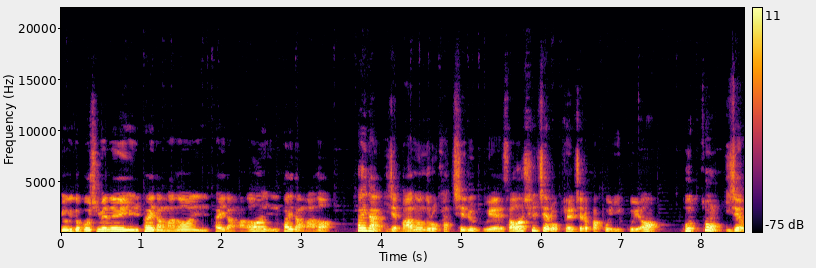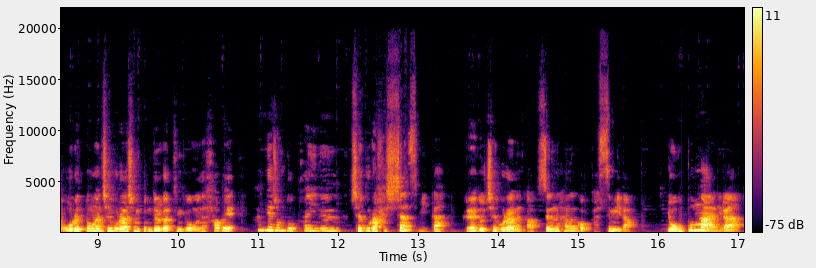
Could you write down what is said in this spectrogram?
여기도 보시면은 1파이당 만원, 1파이당 만원, 1파이당 만원. 파이당 이제 만원으로 가치를 부여해서 실제로 결제를 받고 있고요. 보통 이제 오랫동안 채굴을 하신 분들 같은 경우는 하루에 한 개 정도 파이는 채굴을 하시지 않습니까? 그래도 채굴하는 값은 하는 것 같습니다. 요것뿐만 아니라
